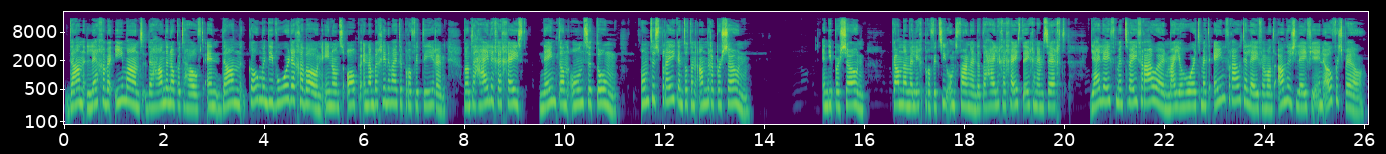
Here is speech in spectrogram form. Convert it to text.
Dan leggen we iemand de handen op het hoofd en dan komen die woorden gewoon in ons op en dan beginnen wij te profiteren. Want de Heilige Geest Neemt dan onze tong om te spreken tot een andere persoon. En die persoon kan dan wellicht profetie ontvangen dat de Heilige Geest tegen hem zegt: Jij leeft met twee vrouwen, maar je hoort met één vrouw te leven, want anders leef je in overspel.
